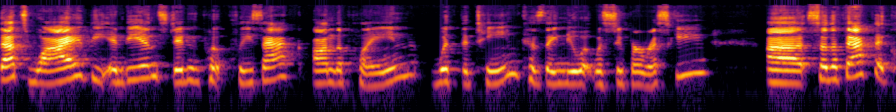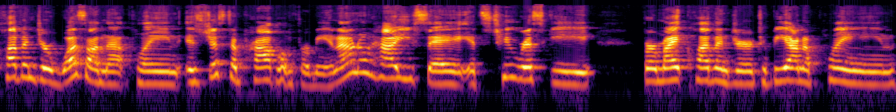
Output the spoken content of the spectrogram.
That's why the Indians didn't put Plesac on the plane with the team because they knew it was super risky uh, so the fact that Clevinger was on that plane is just a problem for me. And I don't know how you say it's too risky for Mike Clevinger to be on a plane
